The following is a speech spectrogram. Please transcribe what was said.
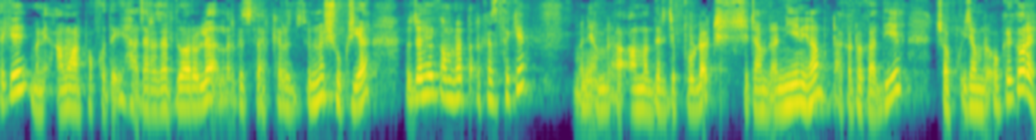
থেকে মানে আমার পক্ষ থেকে হাজার হাজার দোয়া হলে আল্লাহর কাছে তার জন্য সুক্রিয়া তো যাই হোক, আমরা তার কাছ থেকে মানে আমরা, আমাদের যে প্রোডাক্ট সেটা আমরা নিয়ে নিলাম টাকা টাকা দিয়ে সব কিছু আমরা ওকে করে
